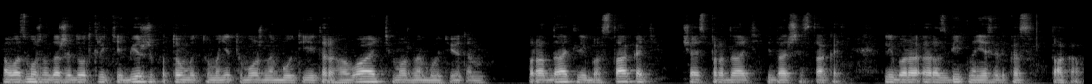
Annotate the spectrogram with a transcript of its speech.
а возможно даже до открытия биржи, потом эту монету можно будет ей торговать, можно будет ее там продать, либо стакать, часть продать и дальше стакать, либо разбить на несколько стаков.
